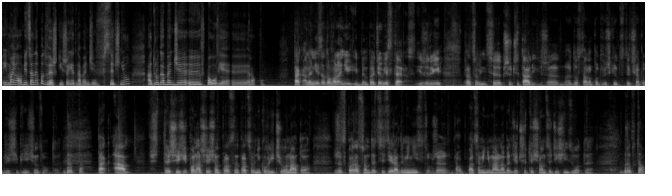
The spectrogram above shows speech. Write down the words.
I mają obiecane podwyżki, że jedna będzie w styczniu, a druga będzie y, w połowie y, roku. Tak, ale niezadowoleni, bym powiedział, jest teraz. Jeżeli pracownicy przeczytali, że dostaną podwyżki od stycznia po 250 zł, Brutto. Tak, a te 60, ponad 60% pracowników liczyło na to, że skoro są decyzje Rady Ministrów, że płaca minimalna będzie 3010 zł, Brutto.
